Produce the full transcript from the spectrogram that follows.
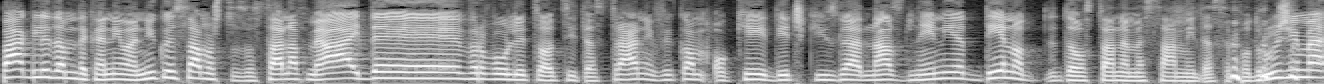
Па гледам дека нема никој, само што застанавме, ајде врво улица од сите страни, викам, окей, дечки изгледа нас денија денот да останеме сами да се подружиме.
